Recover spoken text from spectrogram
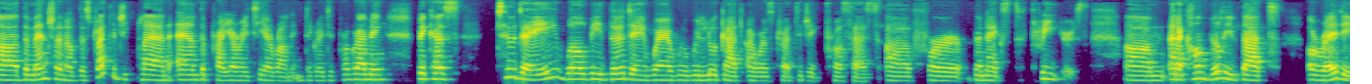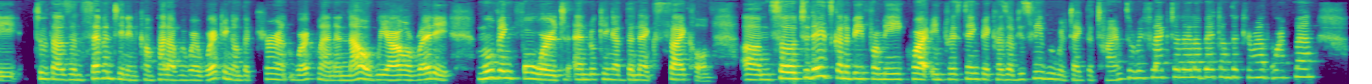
uh, the mention of the strategic plan and the priority around integrated programming, because today will be the day where we will look at our strategic process uh, for the next three years. Um, and I can't believe that already 2017 in Kampala, we were working on the current work plan, and now we are already moving forward and looking at the next cycle. Um, so today it's going to be for me quite interesting because obviously we will take the time to reflect a little bit on the current work plan,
